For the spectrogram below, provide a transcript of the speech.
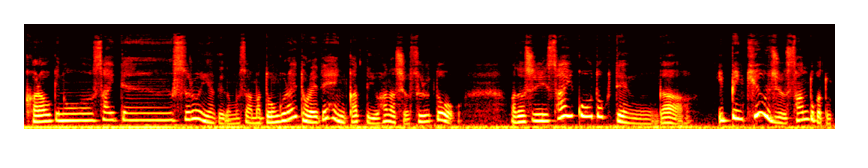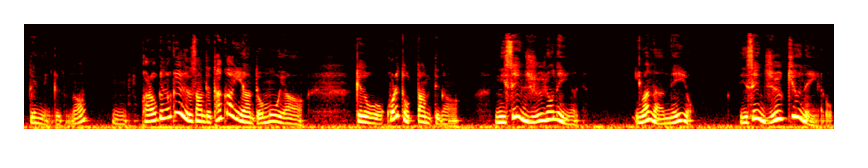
カラオケの採点するんやけどもさ、まあ、どんぐらい取れてへんかっていう話をすると、私、最高得点が、いっぺん93とか取ってんねんけどな。うん。カラオケの93って高いやんって思うやん。けど、これ撮ったんってな、2014年やねん。今何年よ。2019年やろ。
